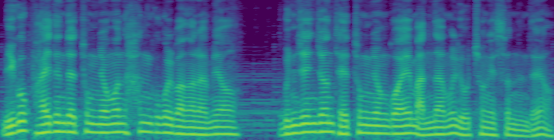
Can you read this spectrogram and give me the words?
미국 바이든 대통령은 한국을 방한하며 문재인 전 대통령과의 만남을 요청했었는데요.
